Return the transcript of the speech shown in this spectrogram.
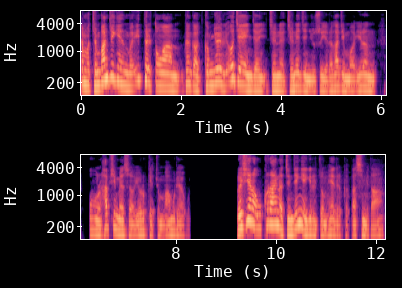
자, 뭐 전반적인 뭐 이틀 동안 그러니까 금요일 어제 이제 전해, 전해진 뉴스 여러 가지 뭐 이런 부분을 합심해서 이렇게 좀 마무리하고 러시아나 우크라이나 전쟁 얘기를 좀 해야 될 것 같습니다.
